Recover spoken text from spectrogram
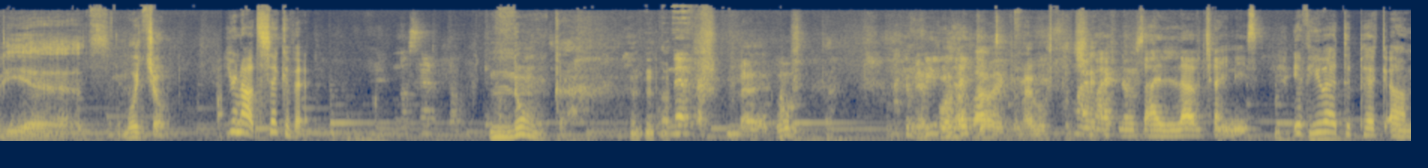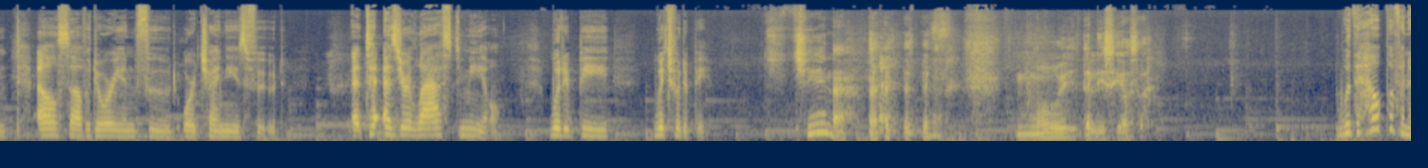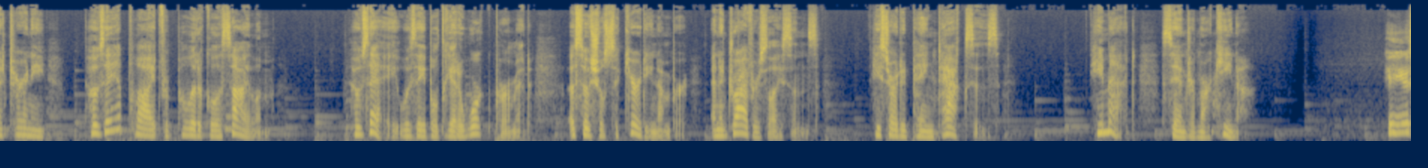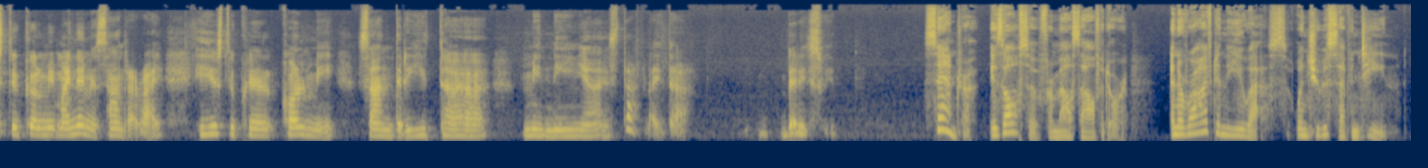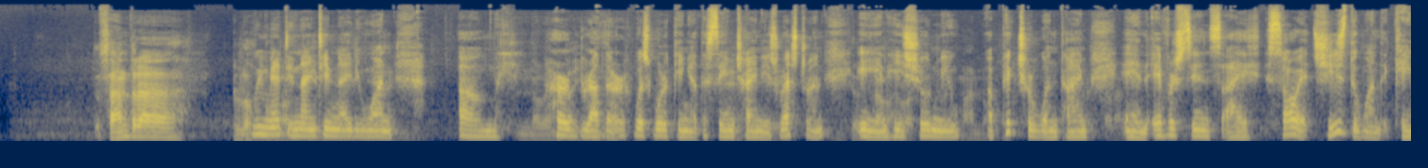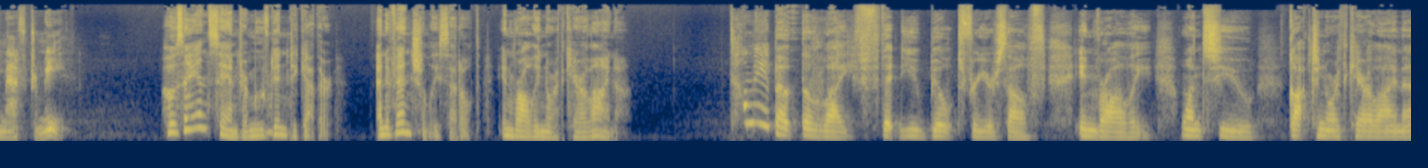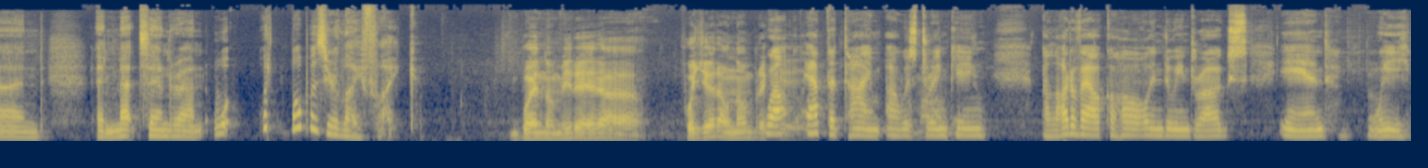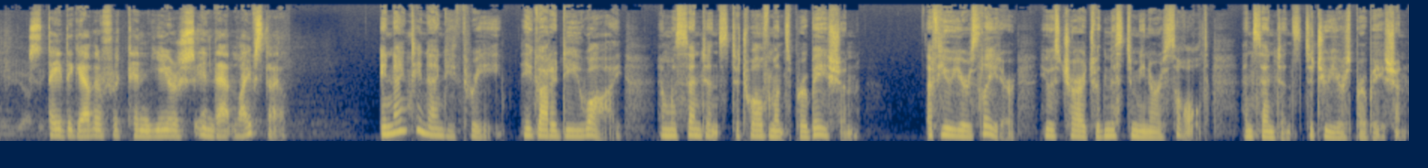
yes, mucho. You're not sick of it. Nunca. No, Me gusta. Mi esposa sabe que me gusta. My wife knows I love Chinese. If you had to pick um, El Salvadorian food or Chinese food uh, to, as your last meal, would it be, which would it be? China. Muy deliciosa. With the help of an attorney, Jose applied for political asylum. Jose was able to get a work permit, a social security number, and a driver's license. He started paying taxes. He met Sandra Marquina. He used to call me, my name is Sandra, right? He used to call, call me Sandrita, mi niña, and stuff like that. Very sweet. Sandra is also from El Salvador and arrived in the U.S. when she was 17. Sandra. We met in 1991. Um, her brother was working at the same Chinese restaurant, and he showed me a picture one time. And ever since I saw it, she's the one that came after me. Jose and Sandra moved in together and eventually settled in Raleigh, North Carolina. Tell me about the life that you built for yourself in Raleigh once you got to North Carolina and and met Sandra. And what what what was your life like? Bueno, mire, era pues yo era un hombre Well, que at the time, I was drinking a lot of alcohol and doing drugs, and we stayed together for 10 years in that lifestyle. In 1993, he got a DUI and was sentenced to 12 months probation. A few years later, he was charged with misdemeanor assault and sentenced to two years probation.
